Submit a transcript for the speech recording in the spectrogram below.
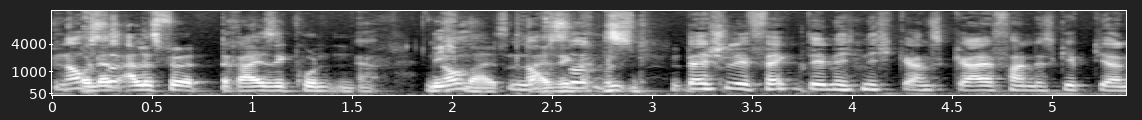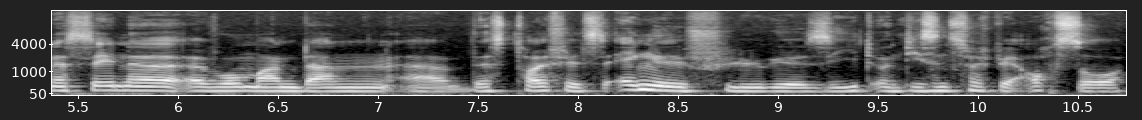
noch Und das so alles für drei Sekunden. Ja. Nicht noch, mal drei noch Sekunden. So Special Effekt, den ich nicht ganz geil fand. Es gibt ja eine Szene, äh, wo man dann äh, des Teufels Engelflügel sieht und die sind zum Beispiel auch so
